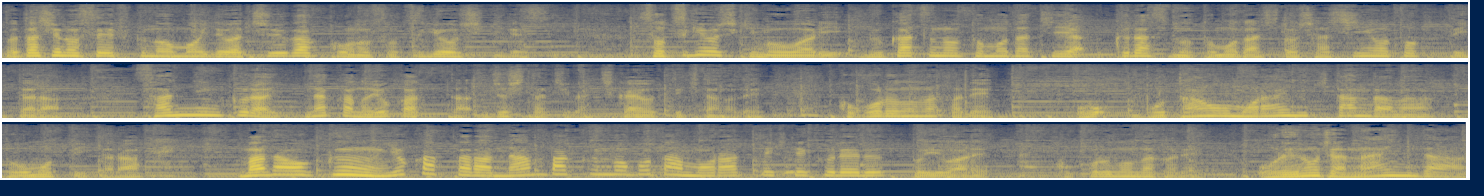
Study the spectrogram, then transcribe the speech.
私の制服の思い出は中学校の卒業式です。卒業式も終わり部活の友達やクラスの友達と写真を撮っていたら3人くらい仲の良かった女子たちが近寄ってきたので心の中でおボタンをもらいに来たんだなと思っていたらマダオくんよかったら難波くんのボタンもらってきてくれると言われ心の中で俺のじゃないんだ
